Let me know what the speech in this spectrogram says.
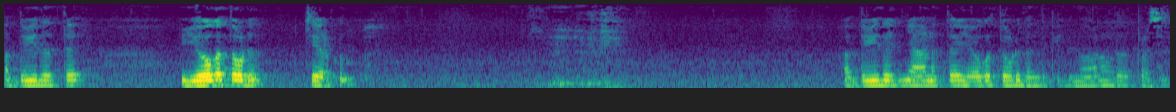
അദ്വൈതത്തെ യോഗത്തോട് ചേർക്കുന്നു. അദ്വൈത ജ്ഞാനത്തെ യോഗത്തോട് ബന്ധിപ്പിക്കുന്നതാണ് അവിടെ പ്രശ്നം.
